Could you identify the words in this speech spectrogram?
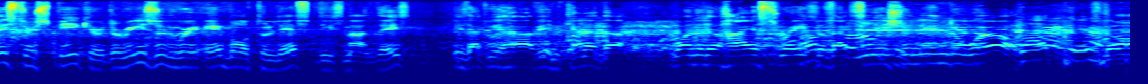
Mr. Speaker, the reason we're able to lift these mandates is that we have in Canada one of the highest rates Absolutely. of vaccination in the world. That is the so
